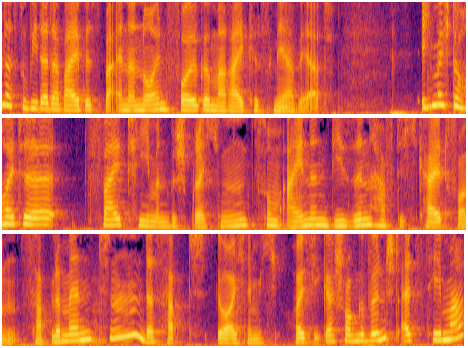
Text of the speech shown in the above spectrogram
dass du wieder dabei bist bei einer neuen Folge Mareikes Mehrwert. Ich möchte heute zwei Themen besprechen. Zum einen die Sinnhaftigkeit von Supplementen. Das habt ihr euch nämlich häufiger schon gewünscht als Thema.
